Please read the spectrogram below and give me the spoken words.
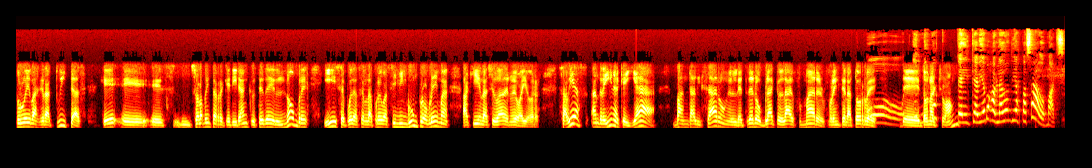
pruebas gratuitas que eh, solamente requerirán que usted dé el nombre y se puede hacer la prueba sin ningún problema aquí en la ciudad de Nueva York. ¿Sabías, Andreina, que ya vandalizaron el letrero Black Lives Matter frente a la torre Oh, de Donald Trump? Del que habíamos hablado en días pasados, Max.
